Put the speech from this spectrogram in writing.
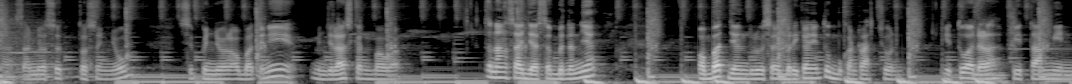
Nah sambil tersenyum si penjual obat ini menjelaskan bahwa tenang saja sebenarnya obat yang dulu saya berikan itu bukan racun. Itu adalah vitamin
